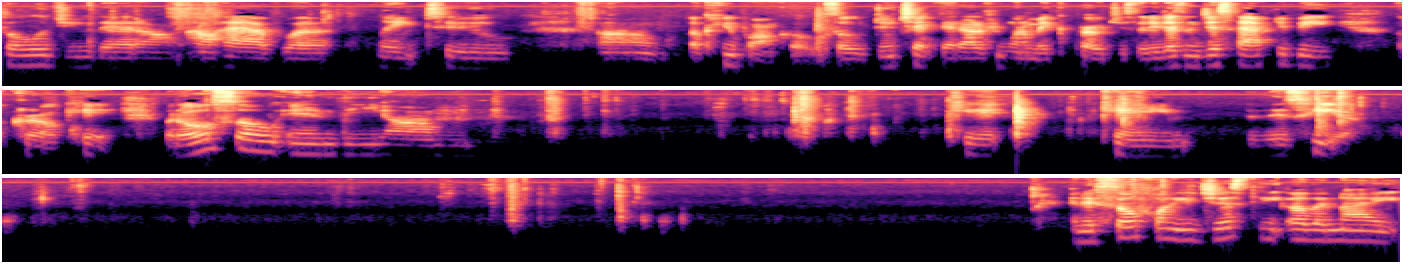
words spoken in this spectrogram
told you that um, I'll have a link to um, a coupon code. So do check that out if you want to make a purchase. And it doesn't just have to be a curl kit, but also in the um, kit came this here. And it's so funny, just the other night,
